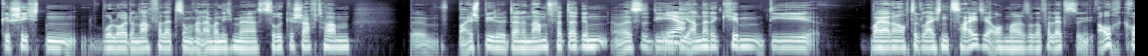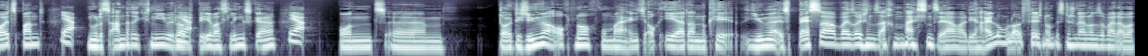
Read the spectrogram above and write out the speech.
Geschichten, wo Leute nach Verletzungen halt einfach nicht mehr zurückgeschafft haben. Äh, Beispiel deine Namensvetterin, weißt du, die, Ja. die andere Kim, die war ja dann auch zur gleichen Zeit ja auch mal sogar verletzt, auch Kreuzband, Ja. nur das andere Knie, glaube Ja. ich, war es links, gell? Ja. Und ähm, deutlich jünger auch noch, wo man eigentlich auch eher dann, okay, jünger ist besser bei solchen Sachen meistens, ja, weil die Heilung läuft vielleicht noch ein bisschen schneller und so weiter, aber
